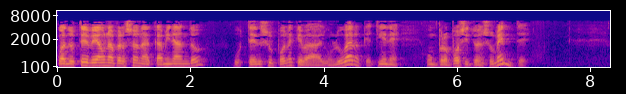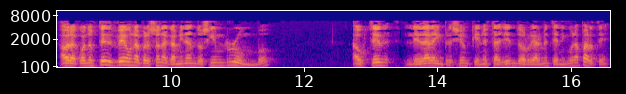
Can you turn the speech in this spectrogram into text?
cuando usted ve a una persona caminando, usted supone que va a algún lugar, que tiene un propósito en su mente. Ahora, cuando usted ve a una persona caminando sin rumbo, a usted le da la impresión que no está yendo realmente a ninguna parte,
